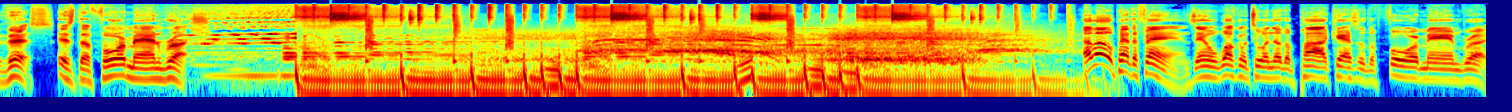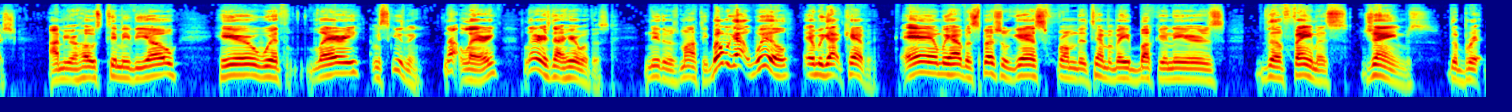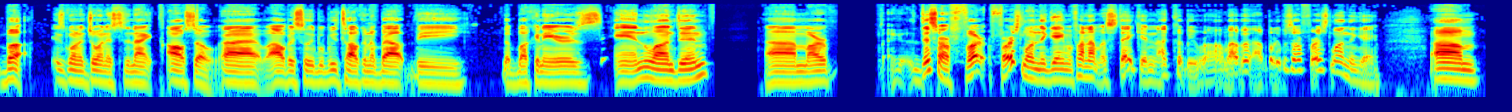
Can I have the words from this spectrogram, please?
This is the four man rush. Hello, Panther fans, and welcome to another podcast of the Four Man Rush. I'm your host, Timmy VO, here with Larry. Excuse me, not Larry. Larry's not here with us. Neither is Monty. But we got Will and we got Kevin. And we have a special guest from the Tampa Bay Buccaneers, the famous James the Brit Buc is going to join us tonight. Also, uh, obviously, we'll be talking about the the Buccaneers in London. Um, our this our fir- first London game, if I'm not mistaken. I could be wrong. I, I believe it's our first London game. Um,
